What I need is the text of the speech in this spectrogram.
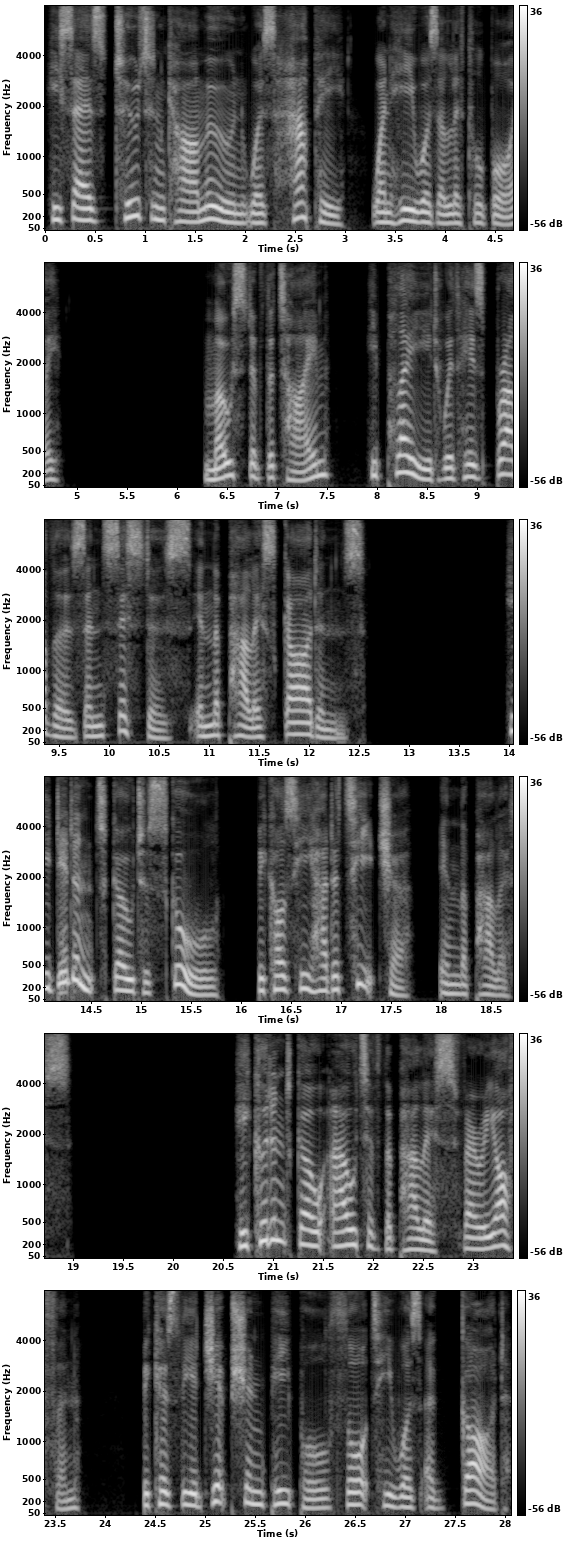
He says Tutankhamun was happy when he was a little boy. Most of the time, he played with his brothers and sisters in the palace gardens. He didn't go to school because he had a teacher in the palace. He couldn't go out of the palace very often because the Egyptian people thought he was a god.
